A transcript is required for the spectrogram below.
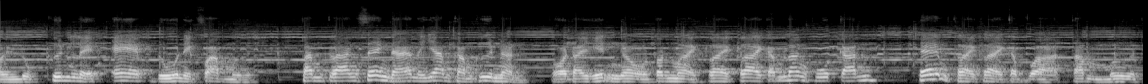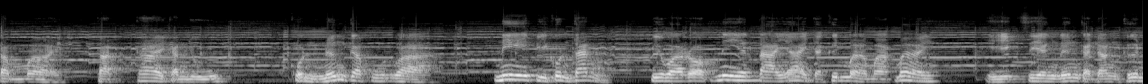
อยๆลุกขึ้นเลยแอบดูในความมืดตำกลางแสงแดดในย่ามค่ำคืนนั้นก็ได้เห็นเงาต้นไม้คล้ายๆกำลังพูดกันแถมคล้ายๆกับว่าทำมือทำไม้ตัดท้ายกันอยู่ คนหนึ่งก็พูดว่า นี่ปีคนท่านพี่ว่ารอบนี้ตายายจะขึ้นมามากมาย อีกเสียงหนึ่งก็ดังขึ้น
